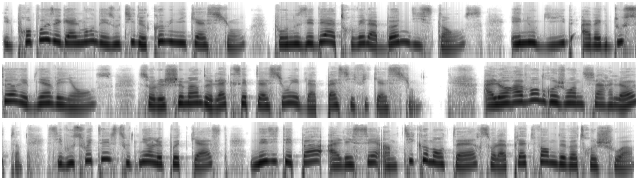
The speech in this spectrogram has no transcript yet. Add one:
Il propose également des outils de communication pour nous aider à trouver la bonne distance et nous guide avec douceur et bienveillance sur le chemin de l'acceptation et de la pacification. Alors avant de rejoindre Charlotte, si vous souhaitez soutenir le podcast, n'hésitez pas à laisser un petit commentaire sur la plateforme de votre choix.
